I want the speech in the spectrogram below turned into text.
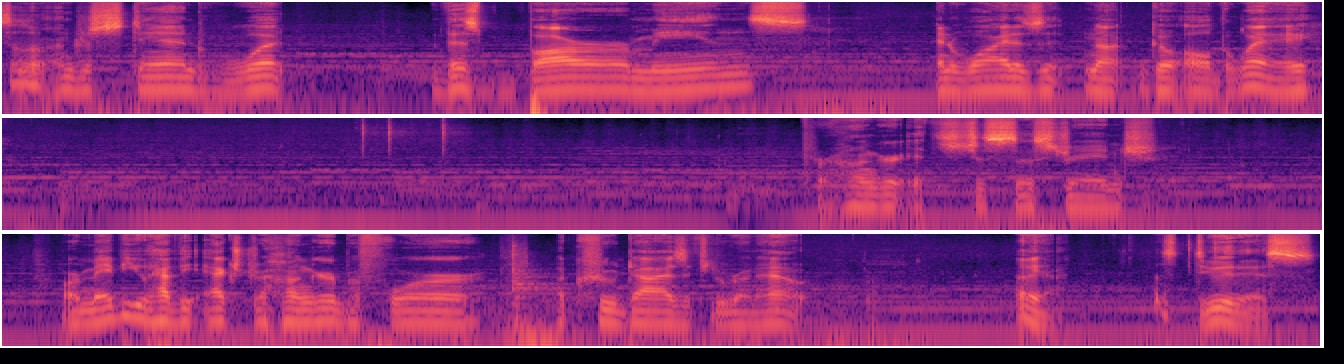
Still don't understand what this bar means and why does it not go all the way. For hunger, it's just so strange. Or maybe you have the extra hunger before a crew dies if you run out. Oh yeah, let's do this.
